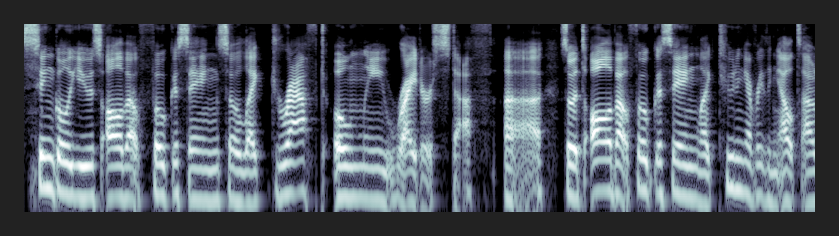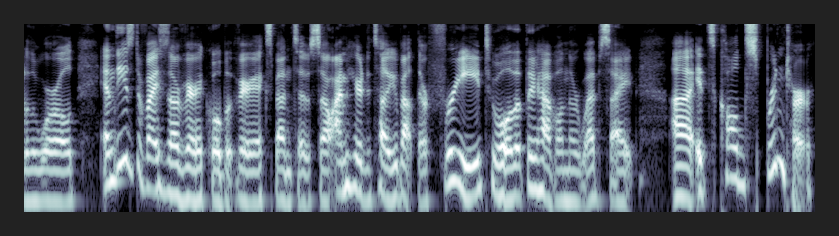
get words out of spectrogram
single use, all about focusing. So, like draft only writer stuff. Uh, so, it's all about focusing, like tuning everything else out of the world. And these devices are very cool, but very expensive. So, I'm here to tell you about their free tool that they have on their website. Uh, it's called Sprinter.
